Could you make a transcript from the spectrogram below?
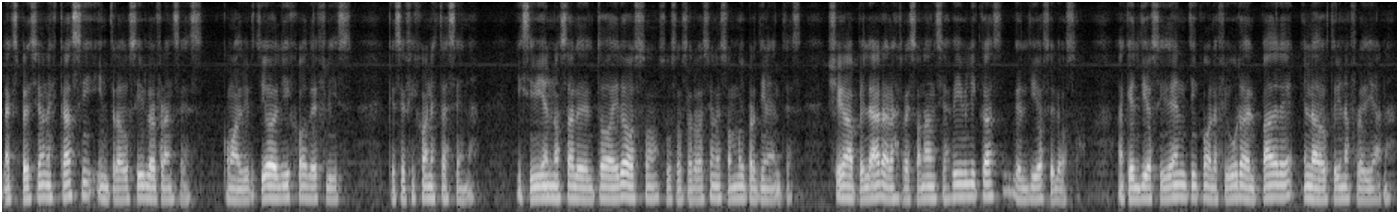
La expresión es casi intraducible al francés, como advirtió el hijo de Fliss, que se fijó en esta escena y si bien no sale del todo airoso, sus observaciones son muy pertinentes. Llega a apelar a las resonancias bíblicas del Dios celoso, aquel Dios idéntico a la figura del Padre en la doctrina freudiana.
